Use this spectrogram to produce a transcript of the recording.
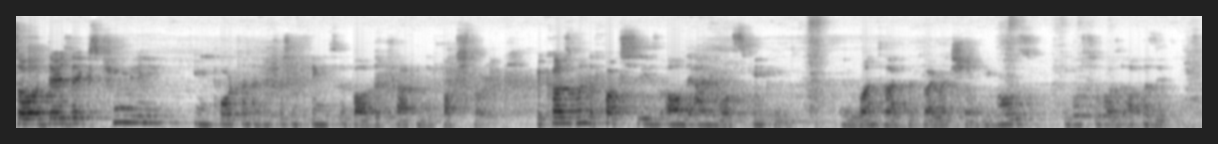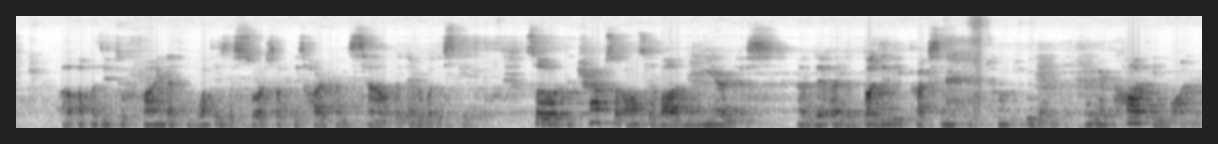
So there's extremely important and interesting things about the trap in the fox story. Because when the fox sees all the animals escaping in one type of direction, he goes he goes towards the opposite uh, opposite to find out what is the source of this horrifying sound that everybody escaping. So the traps are also about nearness and the, and the bodily proximity to, to them. When you're caught in one,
